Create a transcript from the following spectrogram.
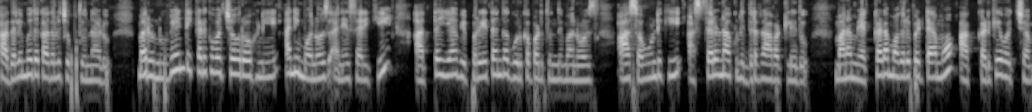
కథల మీద కథలు చెప్తున్నాడు. మరి నువ్వేంటి ఇక్కడికి వచ్చావు రోహిణి? అని మనోజ్ అనేసరికి అత్తయ్య విపరీతంగా గురక పడుతుంది మనోజ్. ఆ సౌండ్‌కి అస్సలు నాకు నిద్ర రావట్లేదు. మనం ఎక్కడ మొదలు పెట్టామో అక్కడికే వచ్చాం.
